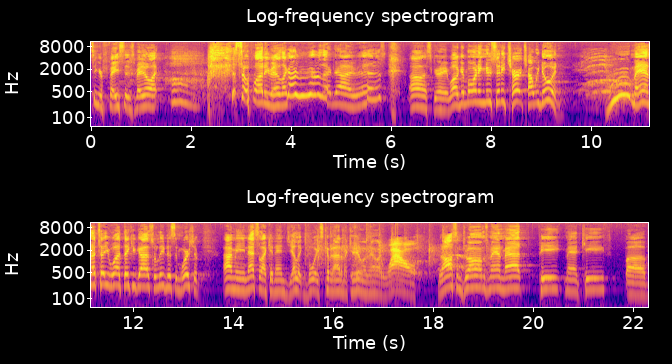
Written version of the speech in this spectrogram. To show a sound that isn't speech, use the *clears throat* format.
see your faces, man. You're like, oh, *laughs* it's so funny, man. I was like, I remember that guy, man. It's, oh, it's great. Well, good morning, New City Church. How we doing? Woo, man. I tell you what, thank you guys for leading us in worship. I mean, that's like an angelic voice coming out of Michaela, man. Like, wow. But awesome drums, man. Matt, Pete, man, Keith, uh,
